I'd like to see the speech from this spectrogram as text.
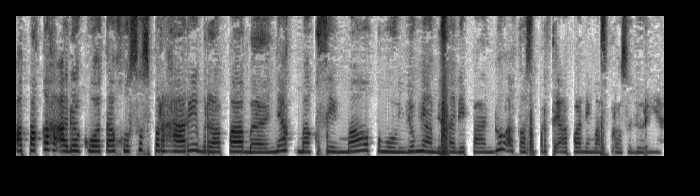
Apakah ada kuota khusus per hari berapa banyak maksimal pengunjung yang bisa dipandu atau seperti apa nih Mas prosedurnya?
